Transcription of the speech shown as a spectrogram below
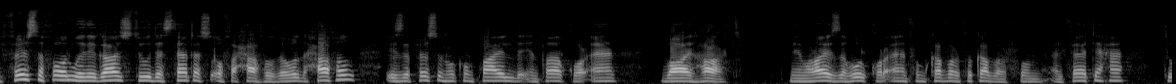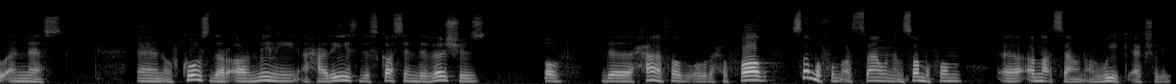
First of all, with regards to the status of a hafiz, the word hafiz is the person who compiled the entire Quran by heart, memorized the whole Quran from cover to cover, from Al Fatiha to An Nas. And of course, there are many hadith discussing the virtues of the hafiz or the huffaz. Some of them are sound and some of them uh, are not sound, are weak actually.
